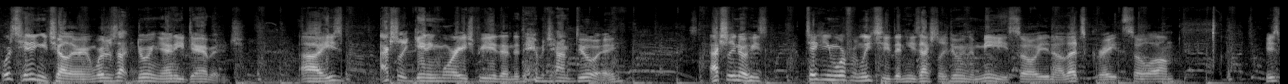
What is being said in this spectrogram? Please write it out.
we're just hitting each other, and we're just not doing any damage. Uh, he's actually gaining more HP than the damage I'm doing. Actually, no, he's taking more from Leechy than he's actually doing to me, so, you know, that's great. So, um, he's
